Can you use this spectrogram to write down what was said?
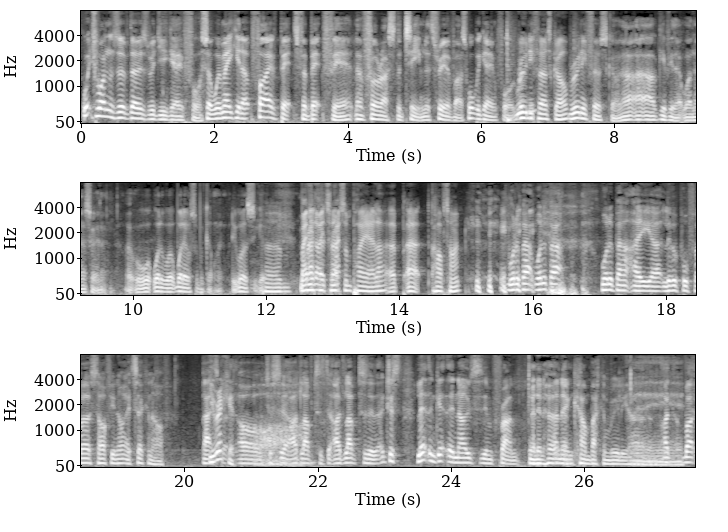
Which ones of those would you go for? So we're making up five bets for Betfair uh, for us, the team, the three of us. What are we going for? Rooney first goal. Rooney first goal. I, I, I'll give you that one. That's right. Uh, what, what, what else have we got? What else you got? Um, Man United- to have some paella at, at half time. what about what about what about a uh, Liverpool first half, United second half? That's You reckon? Oh, oh, just yeah, I'd love to. I'd love to do that. Just let them get their noses in front And then hurt and them. then come back and really hurt them. I, but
